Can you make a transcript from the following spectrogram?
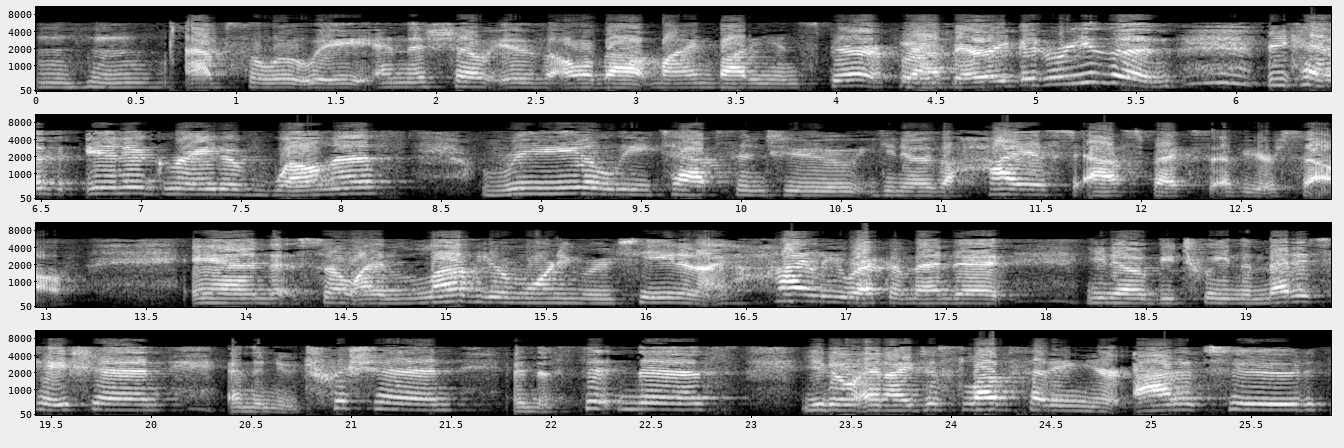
Hmm absolutely. And this show is all about mind, body, and spirit for a very good reason. Because integrative wellness really taps into, you know, the highest aspects of yourself. And so I love your morning routine and I highly recommend it, you know, between the meditation and the nutrition and the fitness, you know, and I just love setting your attitude.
